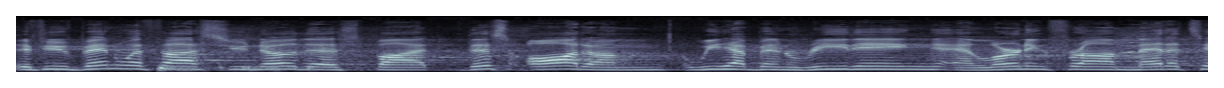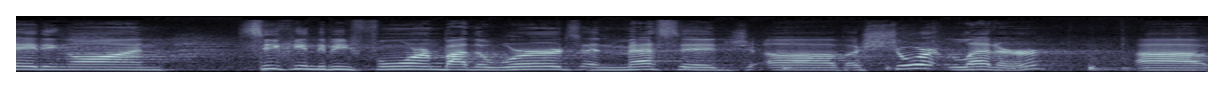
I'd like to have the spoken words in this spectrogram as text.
If you've been with us, you know this, but this autumn we have been reading and learning from, meditating on, seeking to be formed by the words and message of a short letter uh,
